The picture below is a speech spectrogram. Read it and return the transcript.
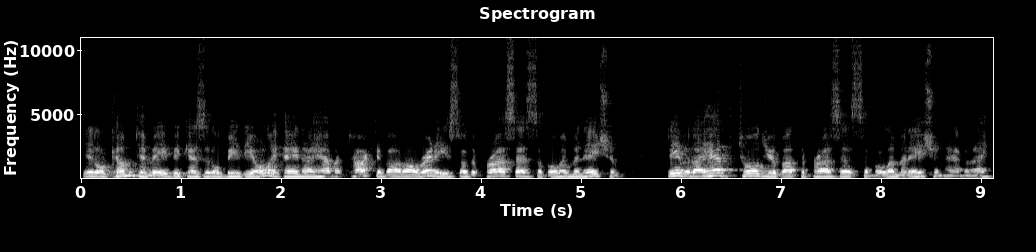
it'll come to me because it'll be the only thing I haven't talked about already. So the process of elimination, David, I have told you about the process of elimination, haven't I?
